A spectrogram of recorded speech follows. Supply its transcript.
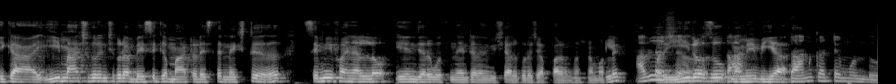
ఇక ఈ మ్యాచ్ గురించి కూడా బేసిక్గా మాట్లాడేస్తే నెక్స్ట్ సెమీఫైనల్లో ఏం జరుగుతుంది ఏంటి అనే విషయాలు కూడా చెప్పాలనుకుంటున్నాం మురళి. మరి ఈ రోజు నమీబియా దానికంటే ముందు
